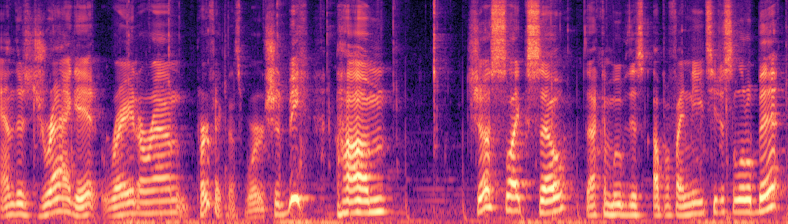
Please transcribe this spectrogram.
and just drag it right around. Perfect, that's where it should be. Um, just like so. I can move this up if I need to just a little bit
